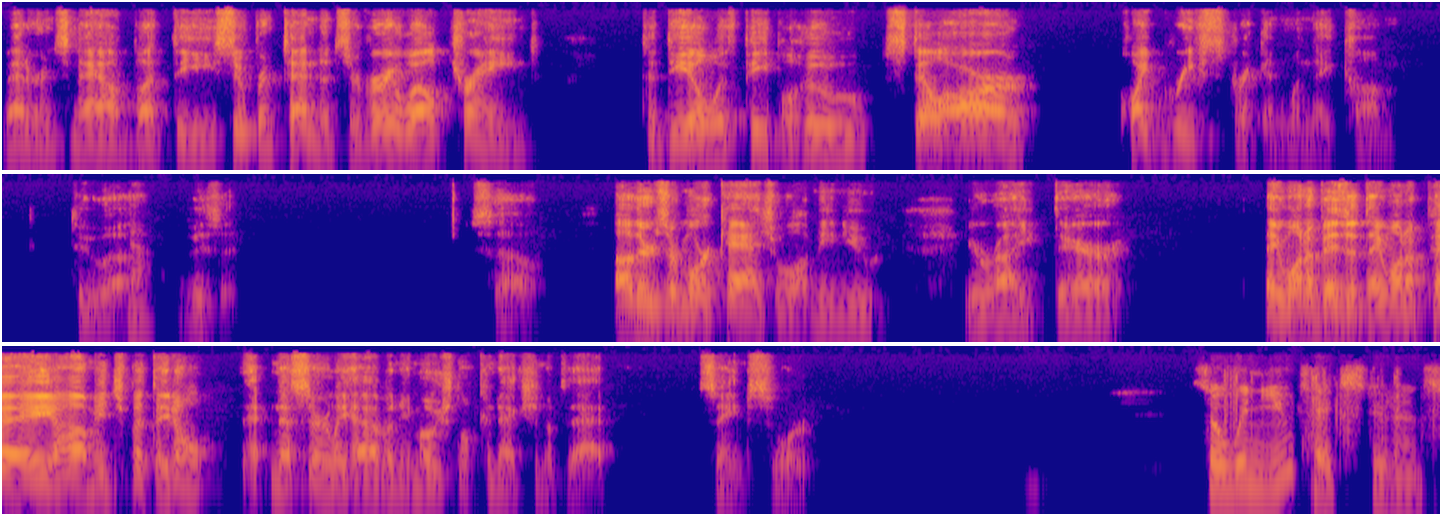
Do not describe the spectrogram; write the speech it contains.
veterans now, but the superintendents are very well trained to deal with people who still are quite grief stricken when they come to uh, yeah. visit. So others are more casual. I mean, you you're right. They're they want to visit, they want to pay homage, but they don't necessarily have an emotional connection of that same sort. So when you take students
